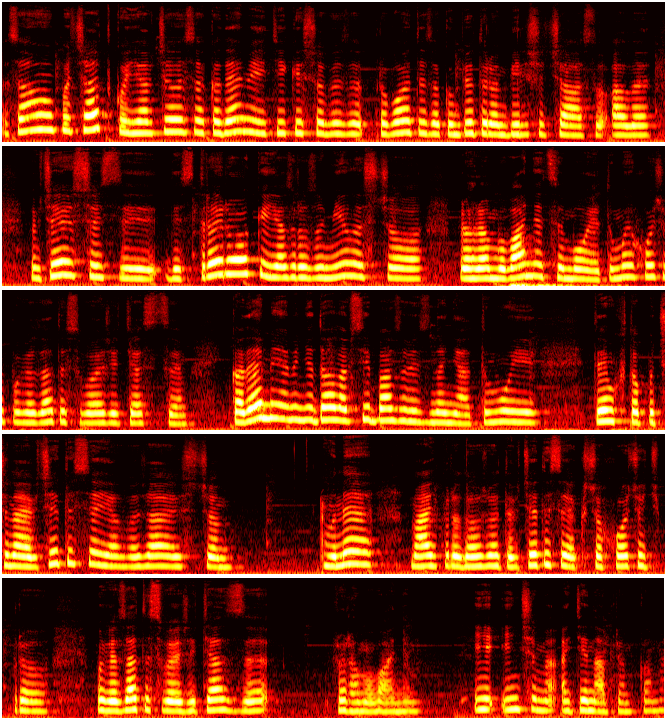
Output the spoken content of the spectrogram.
На самому початку я вчилася в академії тільки щоб проводити за комп'ютером більше часу, але вивчившись е, десь три роки, я зрозуміла, що програмування це моє, тому я хочу пов'язати своє життя з цим. Академія мені дала всі базові знання, тому і тим, хто починає вчитися, я вважаю, що вони мають продовжувати вчитися, якщо хочуть пов'язати своє життя з програмуванням і іншими it напрямками.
